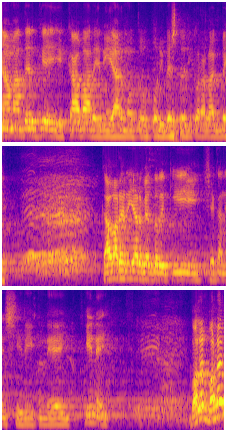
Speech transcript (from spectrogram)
আমাদেরকে কাবার এরিয়ার মতো পরিবেশ তৈরি করা লাগবে। কাবার এরিয়ার ভেতরে কি? সেখানে শিরিক নেই। কি নেই? বলেন বলেন।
